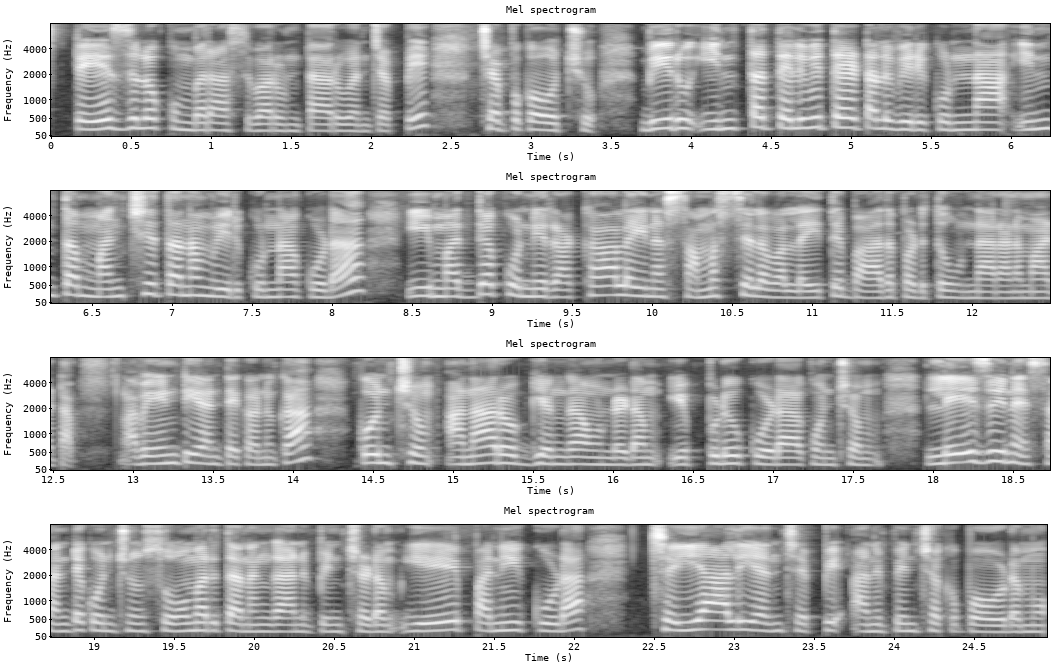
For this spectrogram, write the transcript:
స్టేజ్లో కుంభరాశి వారు ఉంటారు అని చెప్పి చెప్పుకోవచ్చు. వీరు ఇంత తెలివితేటలు వీరికున్నా ఇంత మంచితనం వీరికున్నా కూడా ఈ మధ్య కొన్ని రకాలైన సమస్యల వల్ల అయితే బాధపడుతూ ఉన్నారనమాట అవేంటి అంటే కనుక కొంచెం అనారోగ్యంగా ఉండడం ఎప్పుడూ కూడా కొంచెం లేజినెస్ అంటే కొంచెం సోమరితనంగా అనిపించడం ఏ పని కూడా చెయ్యాలి అని చెప్పి అనిపించకపోవడము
